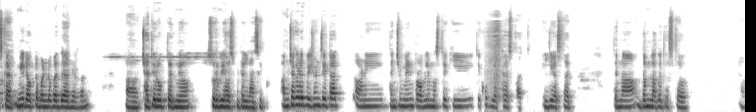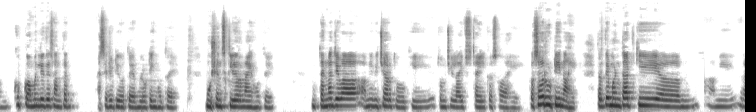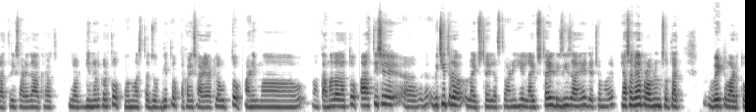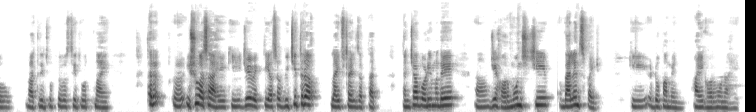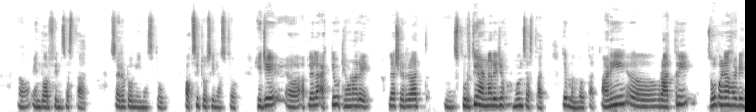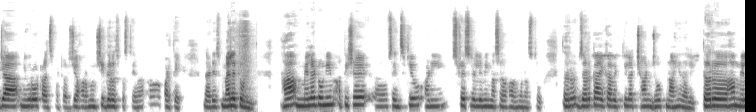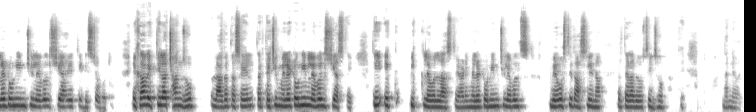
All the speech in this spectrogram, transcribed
नमस्कार मी डॉक्टर बंडोपाध्याय अनिर्वन छातीरोग तज्ज्ञ सुरभी हॉस्पिटल नाशिक. आमच्याकडे पेशंट्स येतात आणि त्यांची मेन प्रॉब्लेम असते की ते खूप लठ्ठ असतात हेल्दी असतात त्यांना दम लागत असतं. खूप कॉमनली ते सांगतात ॲसिडिटी होतंय ब्लोटिंग होतंय मोशन्स क्लिअर नाही होते त्यांना जेव्हा आम्ही विचारतो की तुमची लाईफस्टाईल कसं आहे कसं रुटीन आहे तर ते म्हणतात की आम्ही रात्री साडे दहा अकरा डिनर करतो दोन वाजता झोप घेतो सकाळी साडेआठला उठतो आणि मग कामाला जातो. अतिशय विचित्र लाईफस्टाईल असतो आणि हे लाईफस्टाईल डिझीज आहे ज्याच्यामुळे ह्या सगळ्या प्रॉब्लेम्स होतात. वेट वाढतो रात्री झोप व्यवस्थित होत नाही. तर इश्यू असा आहे की जे व्यक्ती असं विचित्र लाईफस्टाईल जगतात त्यांच्या बॉडीमध्ये जे हॉर्मोन्सची बॅलन्स पाहिजे की डोपामेन हा एक हॉर्मोन आहे. एन्डॉर्फिन्स असतात सेरोटोनिन असतो ऑक्सिटोसिन असतं. हे जे आपल्याला ॲक्टिव्ह ठेवणारे आपल्या शरीरात स्फूर्ती आणणारे जे हॉर्मोन्स असतात ते मंदवतात. आणि रात्री झोप येण्यासाठी ज्या न्यूरो ट्रान्समीटर ज्या हॉर्मोन्सची गरज पसते पडते दॅट इज मॅलेटोनिन हा मेलाटोनिन अतिशय सेन्सिटिव्ह आणि स्ट्रेस रिलिव्हिंग असा हॉर्मोन असतो. तर जर का एका व्यक्तीला छान झोप नाही झाली तर हा मेलाटोनिनची लेवल्स जी आहे ती डिस्टर्ब होतो. एका व्यक्तीला छान झोप लागत असेल तर त्याची मेलेटोनिन लेवल्स जी असते ती एक पीक लेवलला असते. आणि मेलेटोनिनची लेवल्स व्यवस्थित असली ना तर त्याला व्यवस्थित झोप लागते. धन्यवाद.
